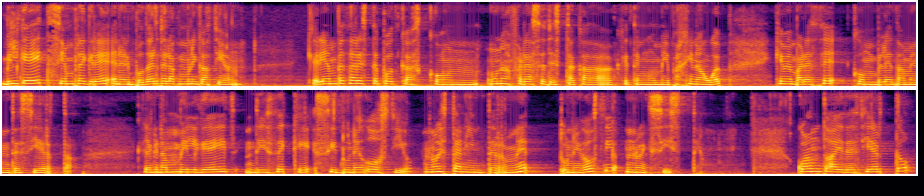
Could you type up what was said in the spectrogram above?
Bill Gates siempre cree en el poder de la comunicación. Quería empezar este podcast con una frase destacada que tengo en mi página web que me parece completamente cierta. El gran Bill Gates dice que si tu negocio no está en Internet, tu negocio no existe. ¿Cuánto hay de cierto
